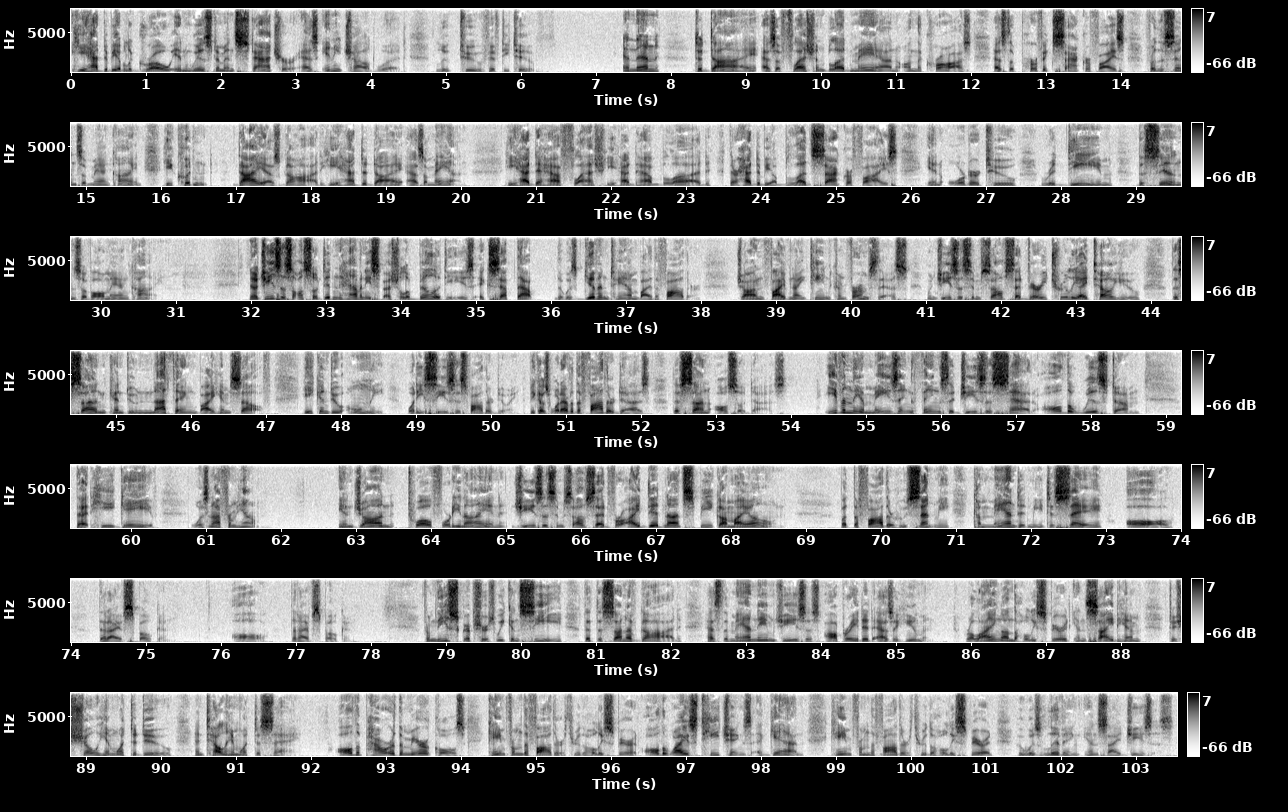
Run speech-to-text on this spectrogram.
He had to be able to grow in wisdom and stature as any child would. Luke 2:52. And then to die as a flesh and blood man on the cross as the perfect sacrifice for the sins of mankind. He couldn't die as God, he had to die as a man. He had to have flesh, he had to have blood. There had to be a blood sacrifice in order to redeem the sins of all mankind. Now, Jesus also didn't have any special abilities except that that was given to him by the Father. John 5:19 confirms this when Jesus himself said, "Very truly I tell you, the Son can do nothing by himself. He can do only what he sees his Father doing, because whatever the Father does, the Son also does." Even the amazing things that Jesus said, all the wisdom that he gave was not from him in John 12:49, Jesus himself said, "For I did not speak on my own, but the Father who sent me commanded me to say all that I have spoken." All that I have spoken. From these scriptures, we can see that the Son of God, as the man named Jesus, operated as a human, relying on the Holy Spirit inside him to show him what to do and tell him what to say. All the power of the miracles came from the Father through the Holy Spirit. All the wise teachings, again, came from the Father through the Holy Spirit who was living inside Jesus.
